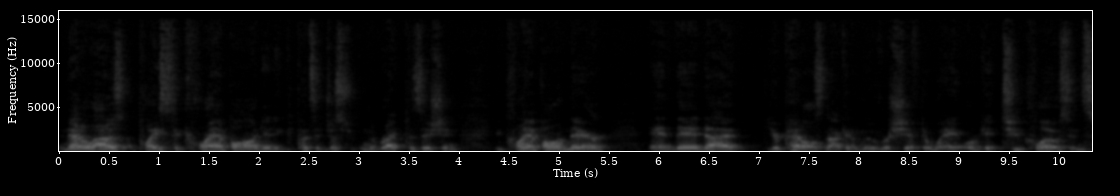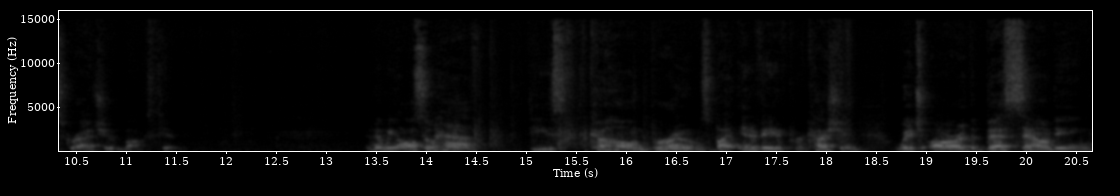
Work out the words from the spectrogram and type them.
and that allows a place to clamp on and it puts it just in the right position. You clamp on there and then uh, your pedal is not going to move or shift away or get too close and scratch your box kit. And then we also have these cajon brooms by Innovative Percussion which are the best sounding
